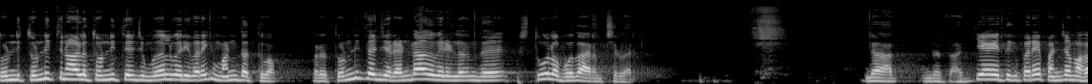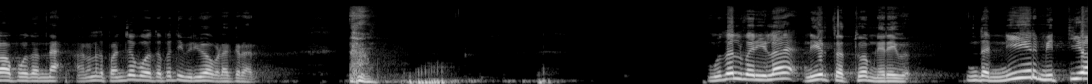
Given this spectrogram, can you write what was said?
தொண்ணூ தொண்ணூற்றி நாலு தொண்ணூற்றி அஞ்சு முதல் வரி வரைக்கும் மண் தத்துவம். பிறகு தொண்ணூத்தஞ்சு ரெண்டாவது வரியிலிருந்து ஸ்தூல பூதம் ஆரம்பிச்சிருவார். இந்த இந்த அத்தியாயத்துக்கு பிறகு பஞ்சமகாபூதம் தான். அதனால் இந்த பஞ்சபூதத்தை பற்றி விரிவாக விளக்குறார். முதல் வரியில் நீர் தத்துவம் நிறைவு. இந்த நீர் மித்தியா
